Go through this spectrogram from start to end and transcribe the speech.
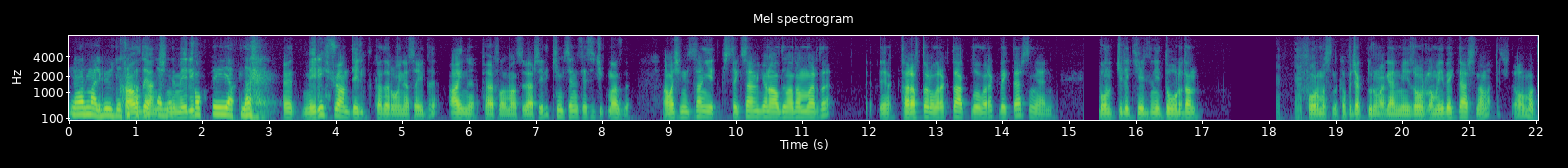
normal bir ücrete kaldı yani. Şimdi Merih Çok da iyi yaptılar. Evet Merih şu an delik kadar oynasaydı aynı performansı verseydi kimsenin sesi çıkmazdı. Ama şimdi sen 70-80 milyon aldığın adamlarda e, taraftar olarak da haklı olarak beklersin yani. Bonucci ile Chiellini doğrudan formasını kapacak duruma gelmeyi zorlamayı beklersin ama işte olmadı.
